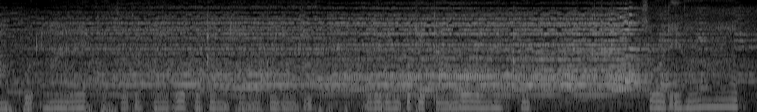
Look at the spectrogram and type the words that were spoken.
ากกดไลค์และกดซับสไครป์เพื่อเป็นกำลังใจในการทำคลิปและอย่าลืมกดติดตามด้วยนะครับ สวัสดีครับ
